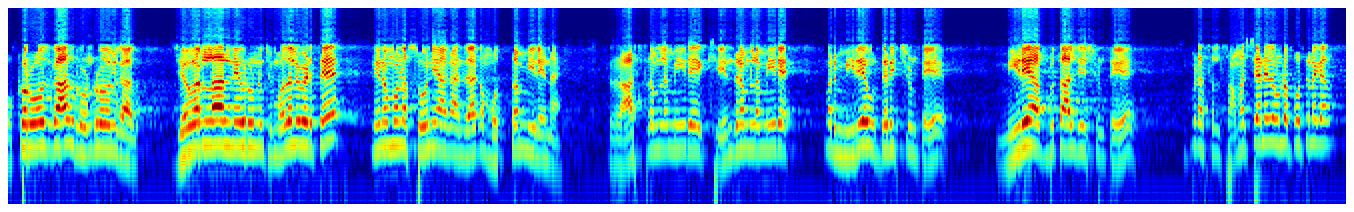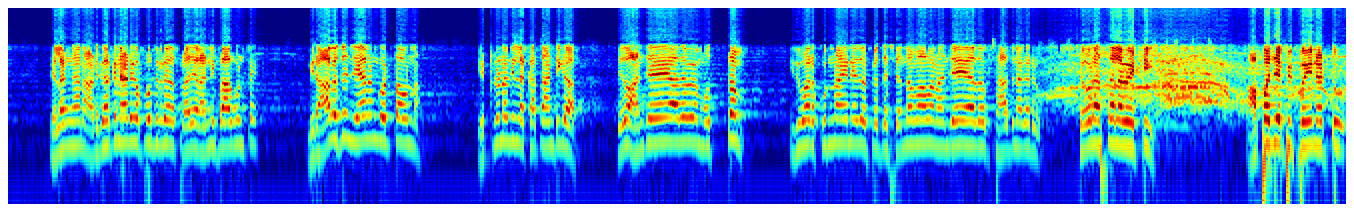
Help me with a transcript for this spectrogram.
ఒక్కరోజు కాదు రెండు రోజులు కాదు. జవహర్లాల్ నెహ్రూ నుంచి మొదలు పెడితే నేను మొన్న సోనియా గాంధీ దాకా మొత్తం మీరేనా? రాష్ట్రంలో మీరే కేంద్రంలో మీరే. మరి మీరే ఉద్ధరించుంటే మీరే అద్భుతాలు చేస్తుంటే ఇప్పుడు అసలు సమస్య అనేది ఉండపోతున్నాయి కదా. తెలంగాణ అడగకనే అడగపోతుంది కదా ప్రజలు అన్నీ బాగుంటే. మీరు ఆలోచన చేయాలని కొడతా ఉన్నా. ఎట్లున్నది ఇలా కథ అంటిగా ఏదో అంజయ్ యాదవే మొత్తం ఇదివరకు ఉన్న ఆయన ఏదో పెద్ద చందమామని అంజయ్ యాదవ్ షాద్నగర్ చివరస్తాలో పెట్టి అప్పజెప్పిపోయినట్టు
